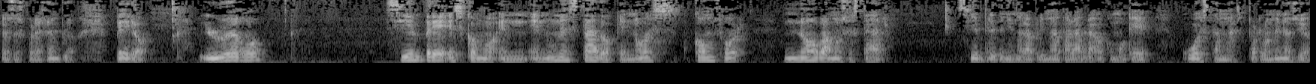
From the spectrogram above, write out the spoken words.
los dos, por ejemplo, pero luego siempre es como en, en un estado que no es confort, no vamos a estar siempre teniendo la primera palabra o como que cuesta más, por lo menos yo.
